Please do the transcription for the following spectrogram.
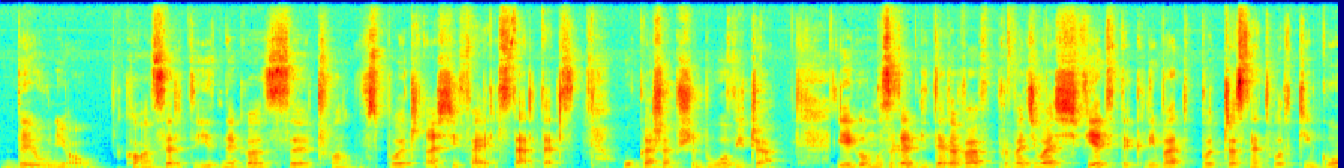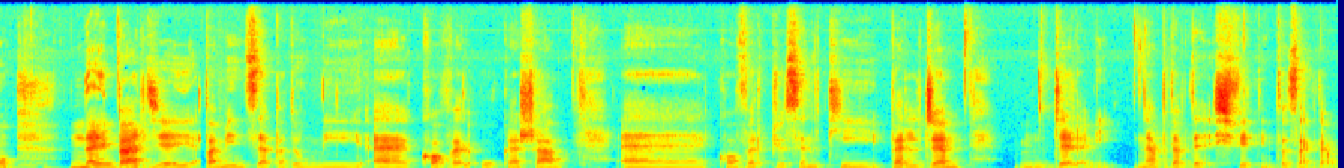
Był nią koncert jednego z członków społeczności Firestarters, Łukasza Przybyłowicza. Jego muzyka gitarowa wprowadziła świetny klimat podczas networkingu. Najbardziej pamięć zapadł mi e, cover Łukasza, e, cover piosenki Pearl Jam Jeremy. Naprawdę świetnie to zagrał.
